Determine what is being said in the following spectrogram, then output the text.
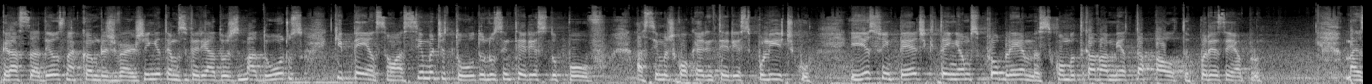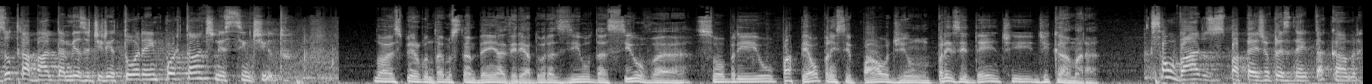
Graças a Deus, na Câmara de Varginha temos vereadores maduros que pensam, acima de tudo, nos interesses do povo, acima de qualquer interesse político, e isso impede que tenhamos problemas, como o travamento da pauta, por exemplo. Mas o trabalho da mesa diretora é importante nesse sentido. Nós perguntamos também à vereadora Zilda Silva sobre o papel principal de um presidente de Câmara. São vários os papéis de um presidente da Câmara,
